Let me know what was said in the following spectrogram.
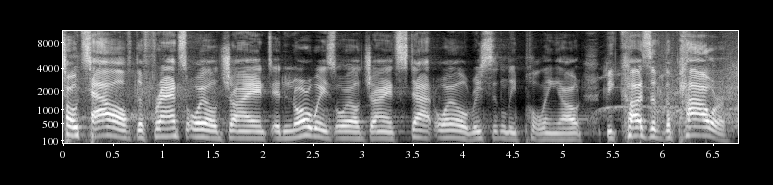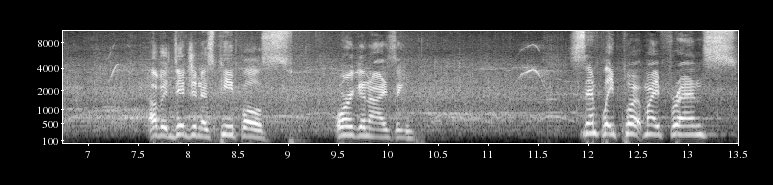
Total, the France oil giant, and Norway's oil giant, Statoil, recently pulling out because of the power of indigenous peoples organizing. Simply put, my friends,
